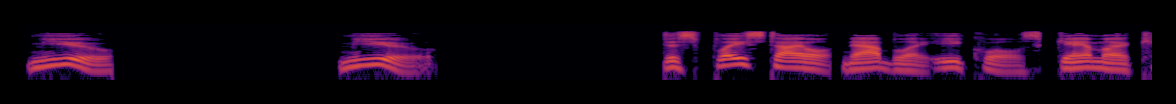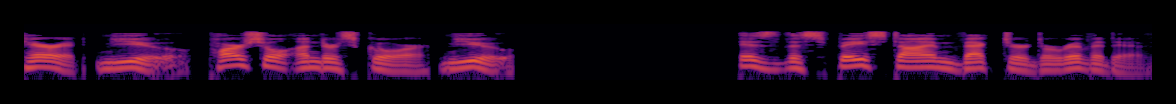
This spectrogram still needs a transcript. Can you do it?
mu mu. Display style nabla equals gamma caret mu partial underscore mu is the spacetime vector derivative.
